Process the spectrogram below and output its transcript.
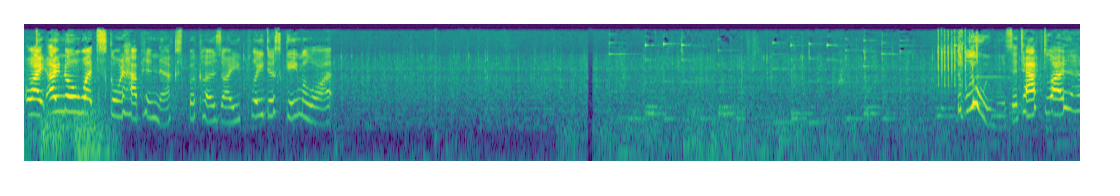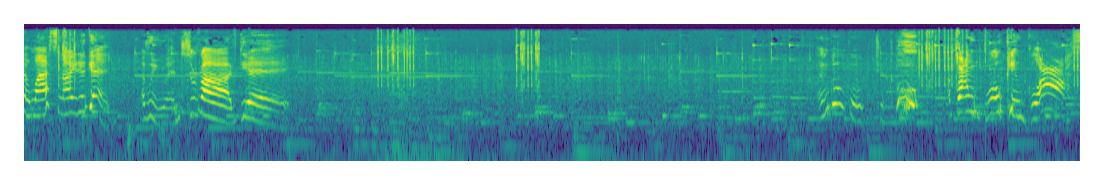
Alright, I know what's going to happen next because I played this game a lot. Attacked last night again. Everyone survived, yay! I'm gonna go check. I found broken glass!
